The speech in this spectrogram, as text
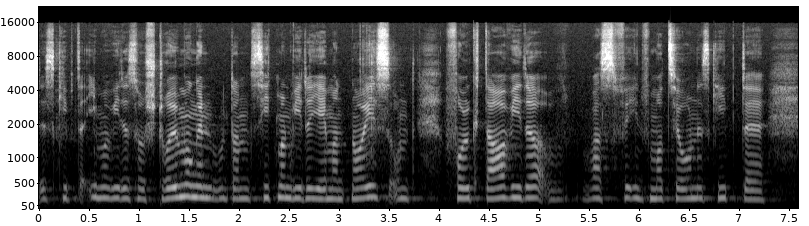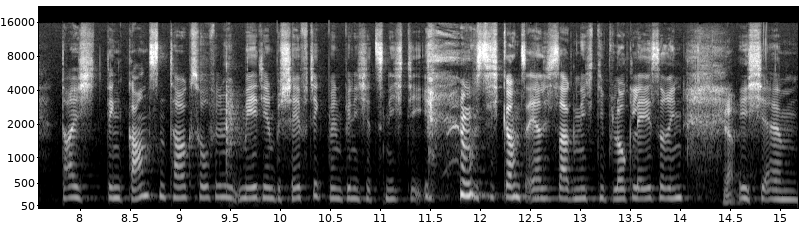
es gibt immer wieder so Strömungen und dann sieht man wieder jemand Neues und folgt da wieder, was für Informationen es gibt. Äh, da ich den ganzen Tag so viel mit Medien beschäftigt bin, bin ich jetzt nicht die, muss ich ganz ehrlich sagen, nicht die Blogleserin. Ja. Ich ähm,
